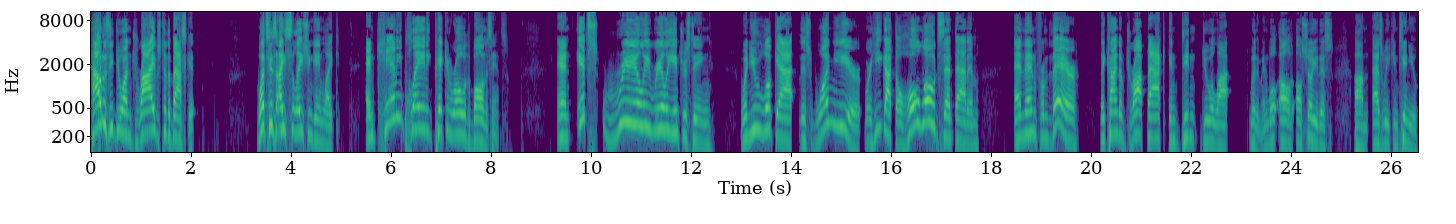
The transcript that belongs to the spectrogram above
how does he do on drives to the basket? What's his isolation game like? And can he play any pick and roll with the ball in his hands? And it's really, really interesting when you look at this one year where he got the whole load sent at him, and then from there, they kind of dropped back and didn't do a lot with him. And we'll I'll, I'll show you this um, as we continue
